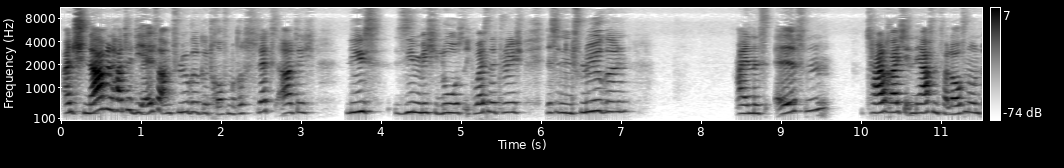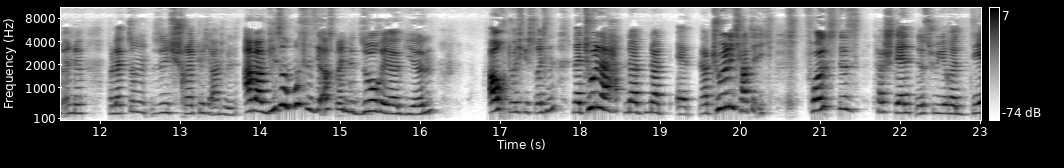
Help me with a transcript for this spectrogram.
Ein Schnabel hatte die Elfe am Flügel getroffen. Reflexartig ließ sie mich los. Ich weiß natürlich, dass in den Flügeln eines Elfen zahlreiche Nerven verlaufen und eine Verletzung sich schrecklich anfühlt. Aber wieso musste sie ausgerechnet so reagieren? Auch durchgestrichen. Natürlich, na, na, äh, natürlich hatte ich vollstes Verständnis für ihre de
